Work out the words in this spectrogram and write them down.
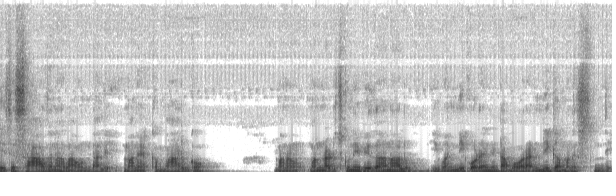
చేసే సాధన అలా ఉండాలి. మన యొక్క మార్గం మనం మనం నడుచుకునే విధానాలు ఇవన్నీ కూడా ఏంటంటే అమ్మవారు అన్నీ గమనిస్తుంది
